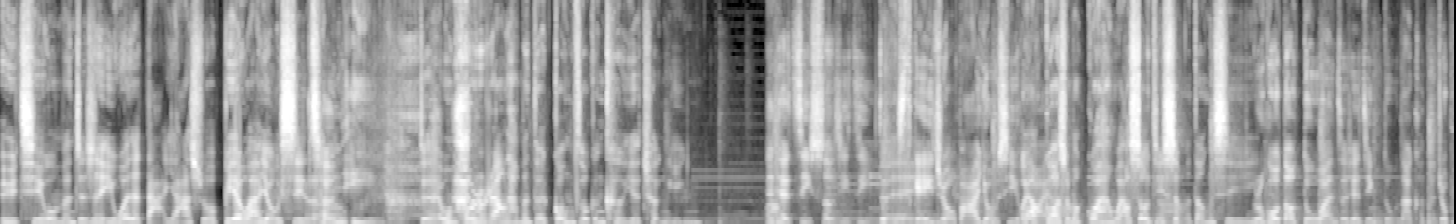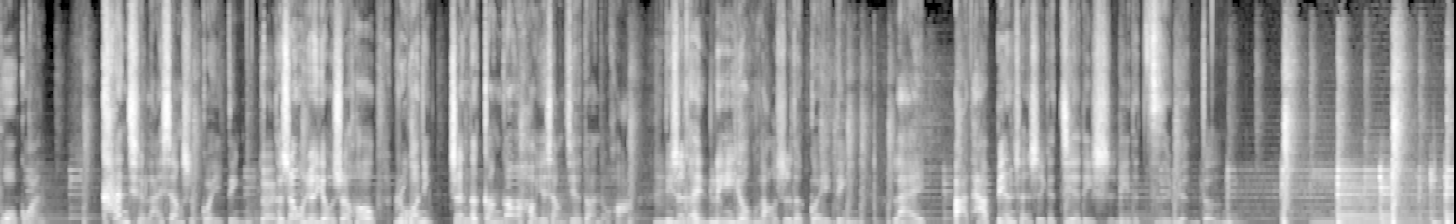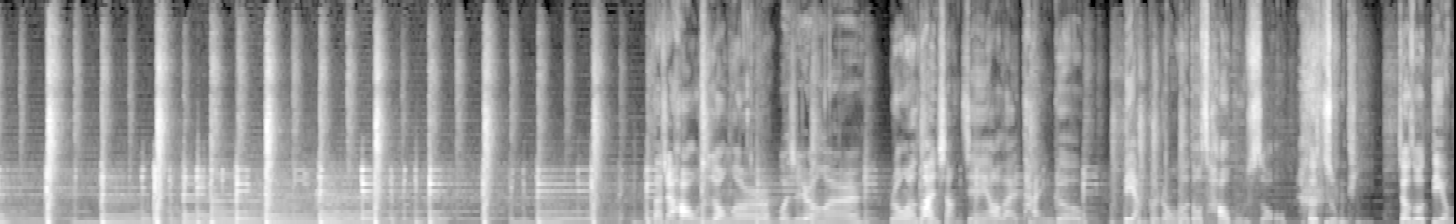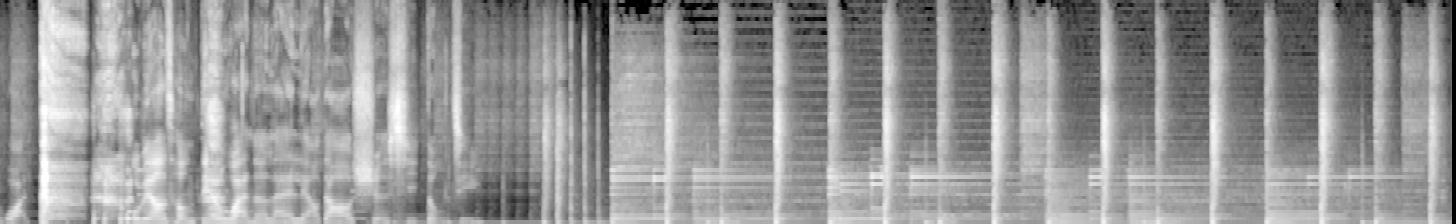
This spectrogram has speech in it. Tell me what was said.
与其我们只是一味的打压，说别玩游戏了，成瘾，对我们不如让他们对工作跟课业成瘾。并且自己设计自己的对 schedule，把它游戏化。我要过什么？关，我要收集什么东西，如果都读完这些进度，那可能就破关。看起来像是规定。对可是我觉得有时候，如果你真的刚刚好也想戒断的话，你是嗯可以利用老师的规定来把它变成是一个借力使力的资源的。大家好，我是蓉儿。我是蓉儿，蓉儿乱想今天要来谈一个两个蓉儿都超不熟的主题，叫做电玩。我们要从电玩呢来聊到学习动机。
